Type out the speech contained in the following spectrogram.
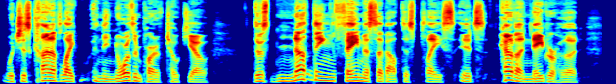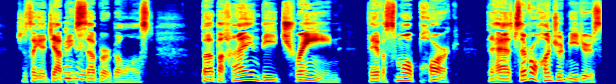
which is kind of like in the northern part of Tokyo. There's nothing famous about this place. It's kind of a neighborhood, just like a Japanese Mhm. suburb almost. But behind the train, they have a small park that has several hundred meters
